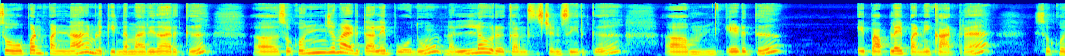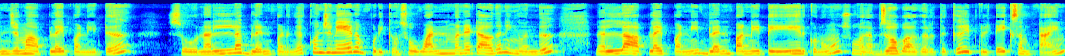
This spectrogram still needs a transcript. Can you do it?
ஸோ ஓப்பன் பண்ணால் நம்மளுக்கு இந்த மாதிரி தான் இருக்குது ஸோ கொஞ்சமாக எடுத்தாலே போதும். நல்ல ஒரு கன்சிஸ்டன்சி இருக்குது எடுத்து இப்போ அப்ளை பண்ணி காட்டுறேன். ஸோ கொஞ்சமாக அப்ளை பண்ணிவிட்டு ஸோ நல்லா பிளெண்ட் பண்ணுங்கள் கொஞ்சம் நேரம் பிடிக்கும். ஸோ ஒன் மினிட் ஆகுது நீங்கள் வந்து நல்லா அப்ளை பண்ணி பிளெண்ட் பண்ணிகிட்டே இருக்கணும். ஸோ அது அப்சர்வ் ஆகிறதுக்கு it will take some time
